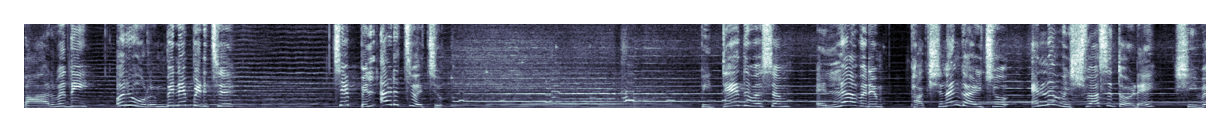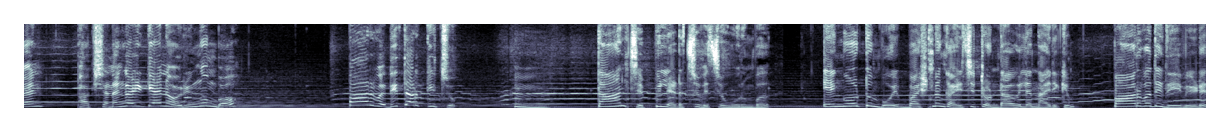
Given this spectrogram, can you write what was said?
പാർവതി ഒരു ഉറുമ്പിനെ പിടിച്ച് ചെപ്പിൽ അടച്ചു വെച്ചു. പിറ്റേ ദിവസം എല്ലാവരും ഭക്ഷണം കഴിച്ചു എന്ന വിശ്വാസത്തോടെ ശിവൻ ഭക്ഷണം കഴിക്കാൻ ഒരുങ്ങുമ്പോ പാർവതി തർക്കിച്ചു. താൻ ചെപ്പിലടച്ചു വെച്ച ഉറുമ്പ്. എങ്ങോട്ടും പോയി ഭക്ഷണം കഴിച്ചിട്ടുണ്ടാവില്ലെന്നായിരിക്കും പാർവതി ദേവിയുടെ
